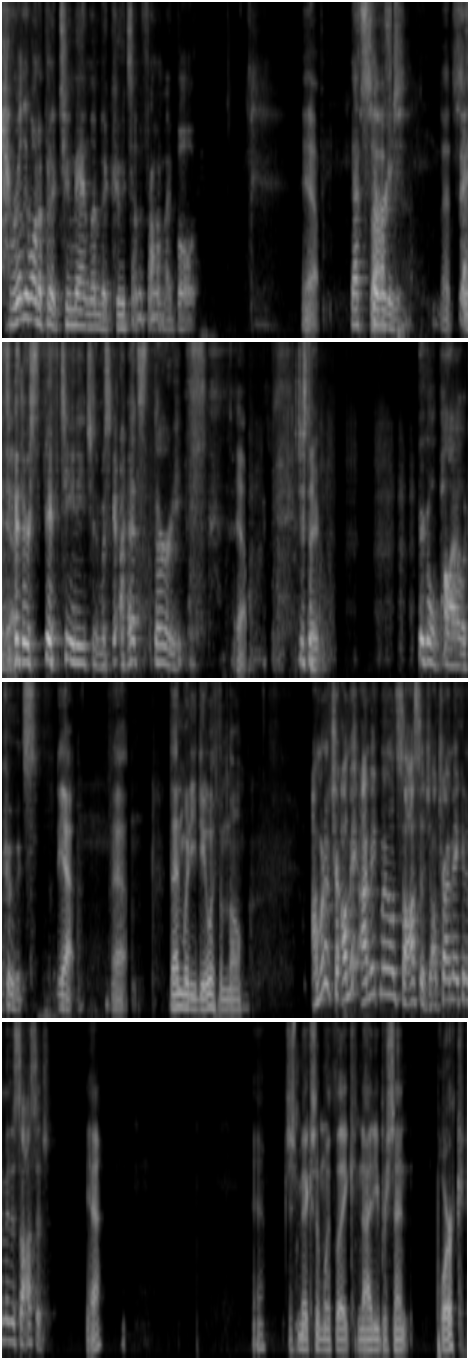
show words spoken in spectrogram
I really want to put a two man limit of coots on the front of my boat. yeah. That's Soft. 30. That's, That's- yeah. There's 15 each in Wisconsin. That's 30. Yeah. Just a They're- big old pile of coots. Yeah. Yeah. Then what do you do with them though? I'm gonna try. I'll make. I make my own sausage. I'll try making them into sausage. Yeah. Yeah. Just mix them with like 90% pork.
